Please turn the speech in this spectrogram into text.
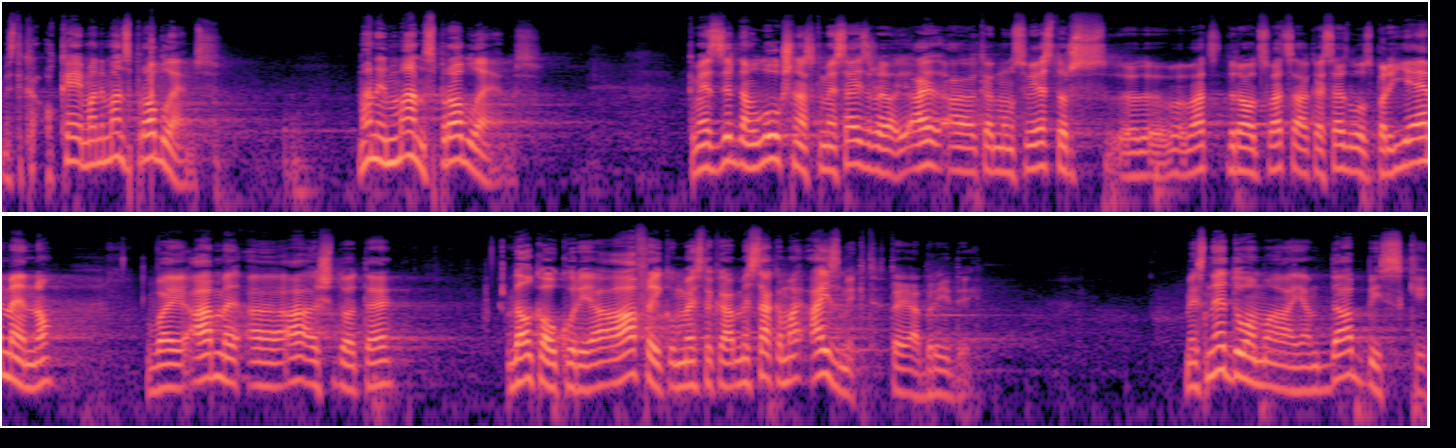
Mēs tā kā, ok, man ir mans problēmas. Man ir manas problēmas. Kad mēs dzirdam lūkšanās, ka mēs aizraujam, kad mums viesturs vec, draugs vecākais aizlūdz par Jemenu vai ame, šo te vēl kaut kur, jā, Āfriku, mēs, kā, mēs sākam aizmigt tajā brīdī. Mēs nedomājam dabiski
